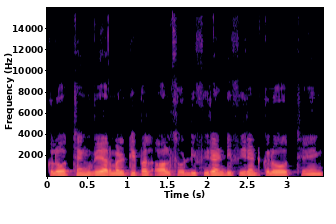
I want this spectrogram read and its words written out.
clothing wear multiple also different different clothing.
